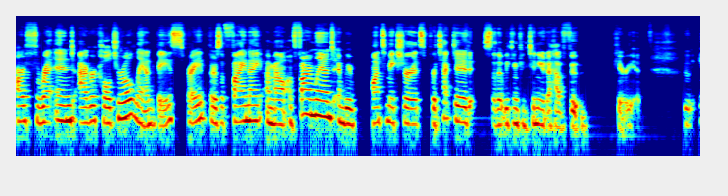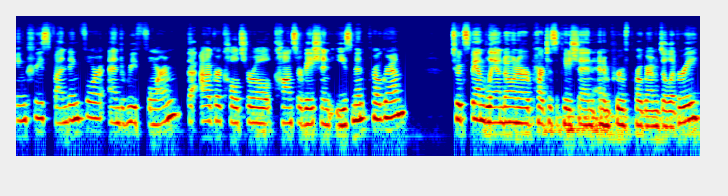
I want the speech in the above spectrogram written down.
our threatened agricultural land base, right? There's a finite amount of farmland, and we want to make sure it's protected so that we can continue to have food, period to increase funding for and reform the agricultural conservation easement program, to expand landowner participation and improve program delivery.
